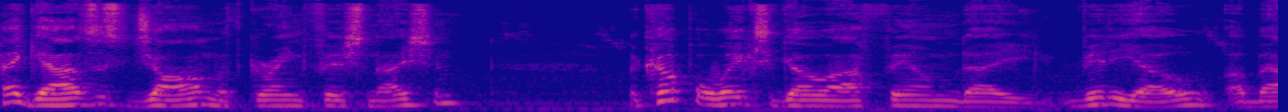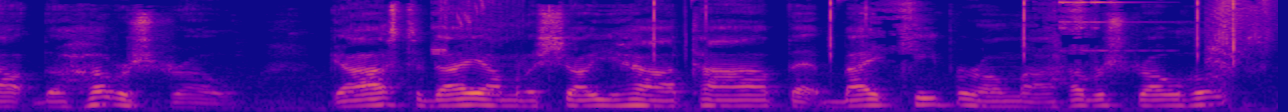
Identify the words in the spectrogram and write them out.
Hey guys, it's John with Greenfish Nation. A couple weeks ago, I filmed a video about the hover stroll. Guys, today I'm going to show you how I tie up that bait keeper on my hover stroll hooks.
